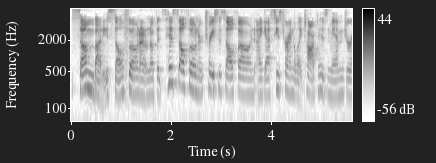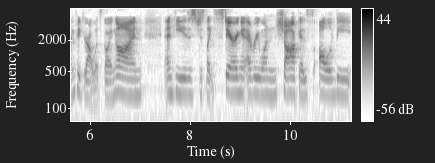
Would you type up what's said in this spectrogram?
somebody's cell phone. I don't know if it's his cell phone or Trace's cell phone. I guess he's trying to like talk to his manager and figure out what's going on and he's just like staring at everyone in shock as all of the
